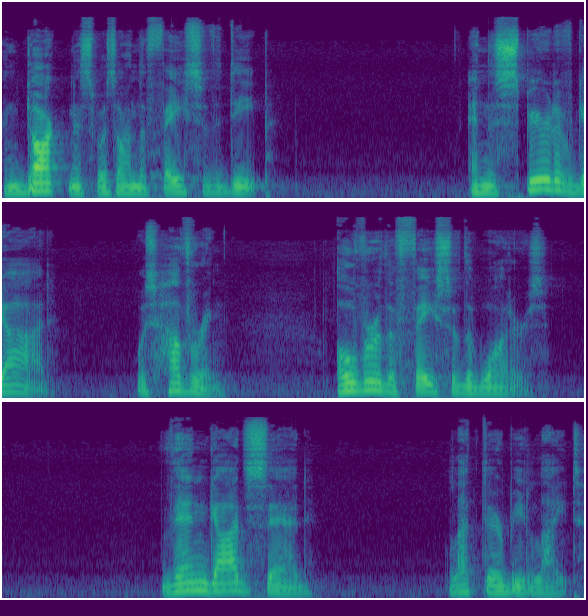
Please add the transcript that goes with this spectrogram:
and darkness was on the face of the deep. And the Spirit of God was hovering over the face of the waters. Then God said, Let there be light.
